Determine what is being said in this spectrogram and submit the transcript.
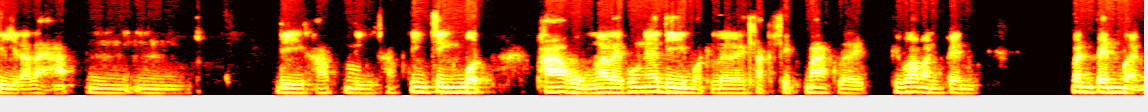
ดีแล้วแหละฮะอืมอืมดีครับ ดีครับ จริง ๆ บทพาหุงอะไรพวกเนี้ยดีหมดเลยศักดิ์สิทธิ์มากเลย พี่ว่ามันเป็น มันเป็นเหมือน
